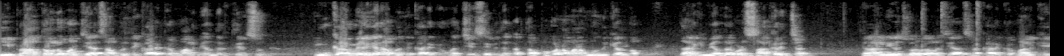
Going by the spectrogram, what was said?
ఈ ప్రాంతంలో మనం చేయాల్సిన అభివృద్ధి కార్యక్రమాలు మీ అందరికీ తెలుసు. ఇంకా మెరుగైన అభివృద్ధి కార్యక్రమాలు చేసే విధంగా తప్పకుండా మనం ముందుకెళ్దాం. దానికి మీ అందరూ కూడా సహకరించండి. తెనాలి నియోజకవర్గంలో చేయాల్సిన కార్యక్రమాలకి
